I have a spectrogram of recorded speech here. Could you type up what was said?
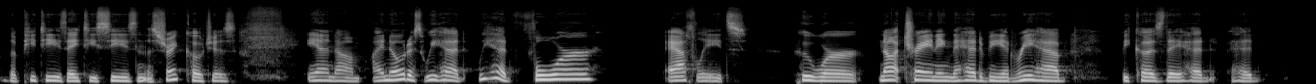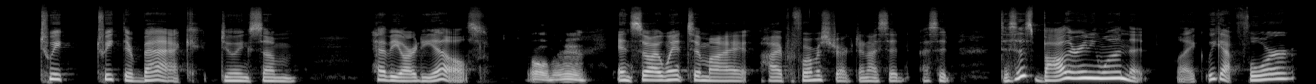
the pts atcs and the strength coaches and um, i noticed we had we had four athletes who were not training. They had to be in rehab because they had had tweaked tweaked their back doing some heavy RDLs. Oh man. And so I went to my high performance director and I said, I said, does this bother anyone that like we got four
